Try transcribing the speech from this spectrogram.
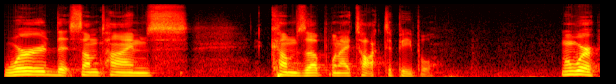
word that sometimes comes up when I talk to people. When we're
